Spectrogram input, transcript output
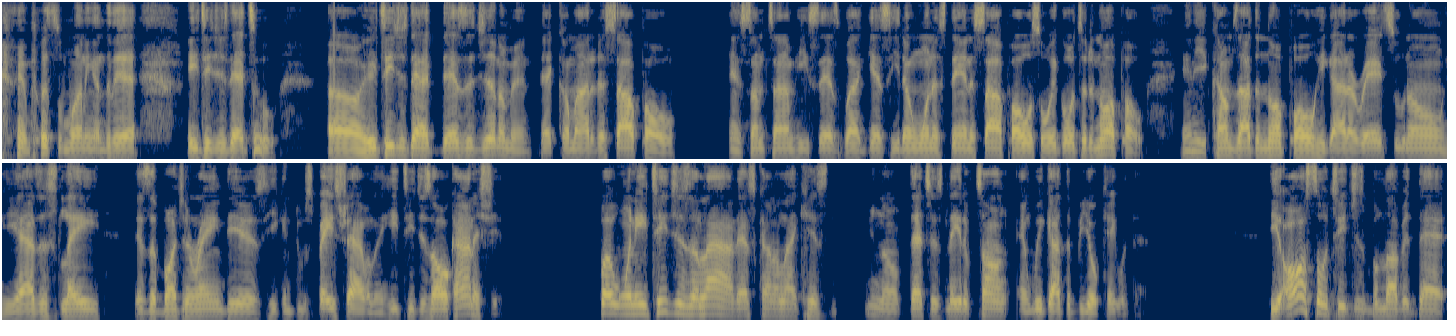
and put some money under there. He teaches that too. Uh, he teaches that there's a gentleman that come out of the South Pole, and sometimes he says, "Well, I guess he don't want to stay in the South Pole, so we go to the North Pole." And he comes out the North Pole. He got a red suit on. He has a sleigh. There's a bunch of reindeers. He can do space travel, and he teaches all kind of shit. But when he teaches a lie, that's kind of like his, you know, that's his native tongue, and we got to be okay with that. He also teaches, beloved, that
